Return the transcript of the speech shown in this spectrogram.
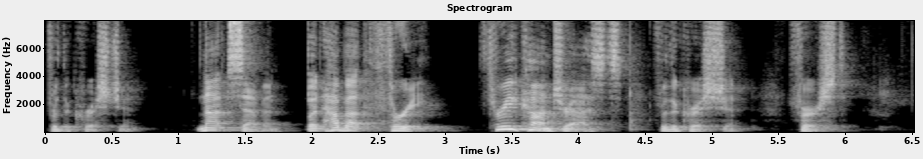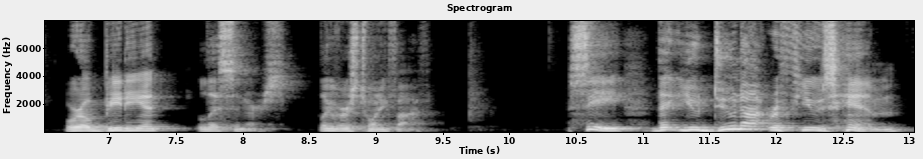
for the Christian? Not seven, but how about three? Three contrasts for the Christian. First, we're obedient listeners. Look at verse 25. See that you do not refuse him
